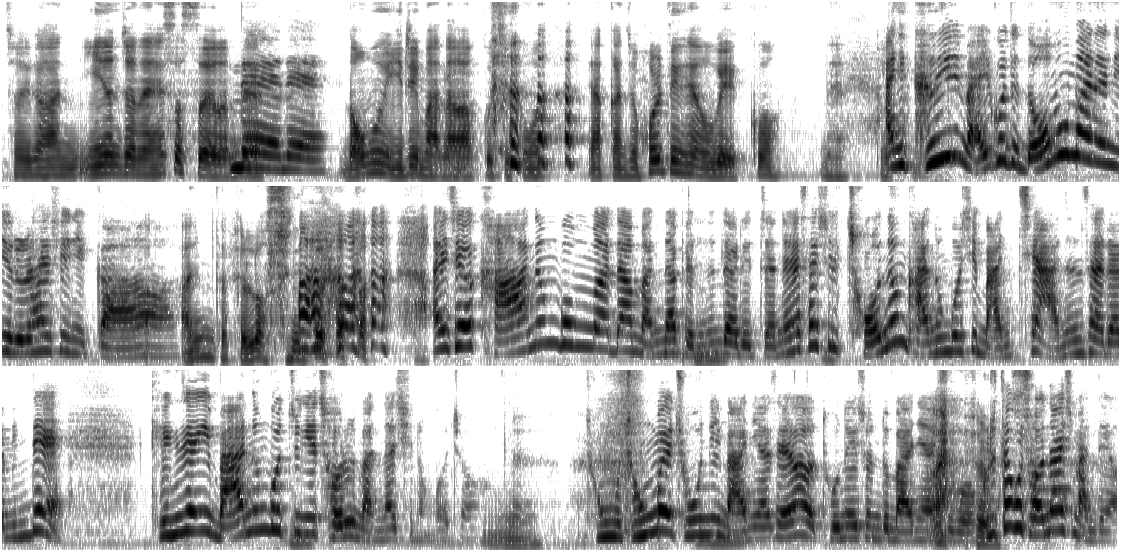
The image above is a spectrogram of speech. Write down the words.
저희가 한 2년 전에 했었어요. 근데 네, 네. 너무 일이 많아갖고 지금은 약간 좀 홀딩해오고 있고. 네. 아니 그 일 말고도 너무 많은 일을 하시니까 아 닙니다. 별로 없습니다. 아니 제가 가는 곳마다 만나 뵙는다 그랬잖아요. 사실 저는 가는 곳이 많지 않은 사람인데 굉장히 많은 곳 중에 저를 만나시는 거죠. 네. 정말 정말 좋은 일 많이 하세요. 도네이션도 많이 하시고 아, 별 그렇다고 전화하시면 안 돼요.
